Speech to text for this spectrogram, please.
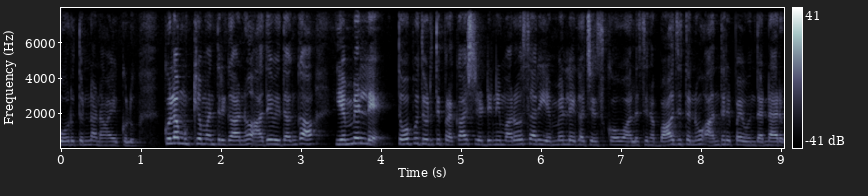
కోరుతున్న నాయకులు. కుల ముఖ్యమంత్రిగాను అదేవిధంగా ఎమ్మెల్యే తోపుదుర్తి ప్రకాష్ రెడ్డిని మరోసారి ఎమ్మెల్యేగా చేసుకోవాల్సిన బాధ్యతను అందరిపై ఉందన్నారు.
